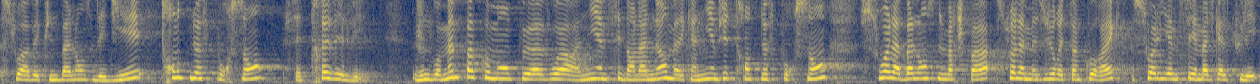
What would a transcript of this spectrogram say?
soit avec une balance dédiée. 39%, c'est très élevé. Je ne vois même pas comment on peut avoir un IMC dans la norme avec un IMG de 39%. Soit la balance ne marche pas, soit la mesure est incorrecte, soit l'IMC est mal calculé.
